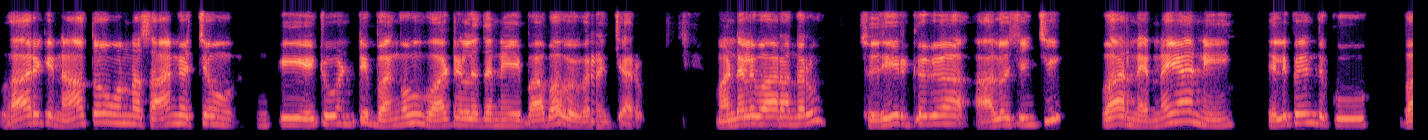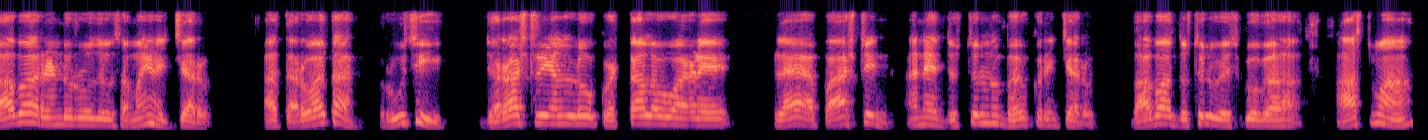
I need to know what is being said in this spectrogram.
వారికి నాతో ఉన్న సాంగత్యంకి ఎటువంటి భంగం వాటిల్లదని బాబా వివరించారు. మండలి వారందరూ సుదీర్ఘంగా ఆలోచించి వారి నిర్ణయాన్ని తెలిపేందుకు బాబా రెండు రోజుల సమయం ఇచ్చారు. ఆ తర్వాత రూసి జొరాస్ట్రియన్లో కొట్టాలో వాడే ప్లా పాస్టిన్ అనే దుస్తులను బహుకరించారు. బాబా దుస్తులు వేసుకోగా ఆస్మా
